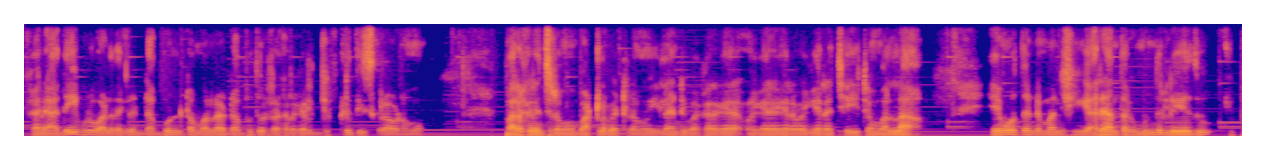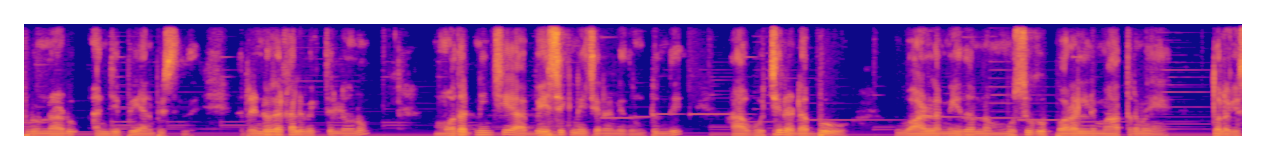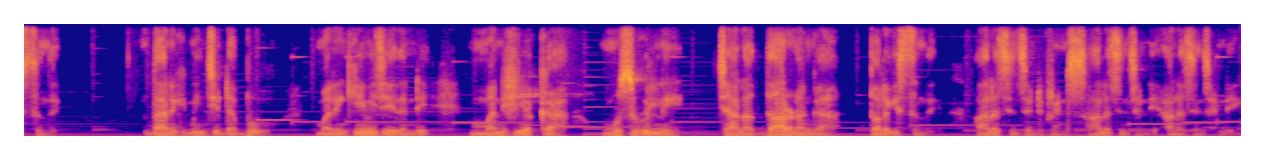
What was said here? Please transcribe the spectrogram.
కానీ అదే ఇప్పుడు వాళ్ళ దగ్గర డబ్బు ఉండటం వల్ల డబ్బుతో రకరకాల గిఫ్ట్లు తీసుకురావడము పలకరించడము బట్టలు పెట్టడము ఇలాంటి వగరగా వగేర వగేర చేయటం వల్ల ఏమవుతుందంటే మనిషికి అరే అంతకు ముందు లేదు ఇప్పుడు ఉన్నాడు అని చెప్పి అనిపిస్తుంది. రెండు రకాల వ్యక్తుల్లోనూ మొదటి నుంచి ఆ బేసిక్ నేచర్ అనేది ఉంటుంది. ఆ వచ్చిన డబ్బు వాళ్ళ మీద ఉన్న ముసుగు పొరల్ని మాత్రమే తొలగిస్తుంది. దానికి మించి డబ్బు మరి ఇంకేమీ చేయదండి. మనిషి యొక్క ముసుగుల్ని చాలా దారుణంగా తొలగిస్తుంది. ఆలోచించండి ఫ్రెండ్స్ ఆలోచించండి ఆలోచించండి.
